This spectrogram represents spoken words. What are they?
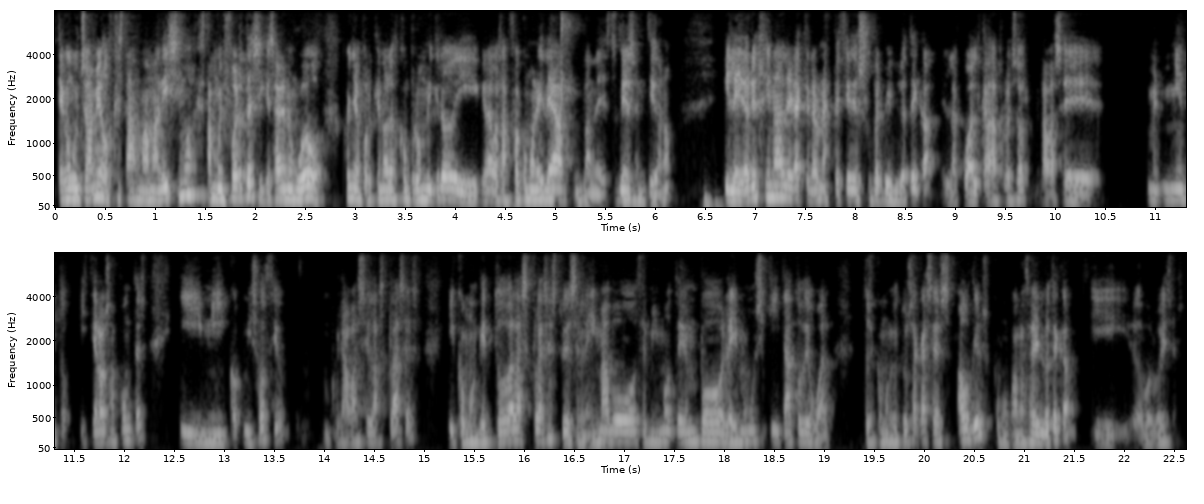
tengo muchos amigos que están mamadísimos, que están muy fuertes y que saben un huevo. Coño, ¿por qué no les compro un micro? Y claro, o sea, fue como una idea, en plan, de esto tiene sentido, ¿no? Y la idea original era crear una especie de super biblioteca en la cual cada profesor grabase, miento, hiciera los apuntes y mi socio grabase las clases y como que todas las clases tuviesen la misma voz, el mismo tempo, la misma musiquita, todo igual. Entonces, como que tú sacases audios, como cuando vas a la biblioteca, y lo volvieses.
